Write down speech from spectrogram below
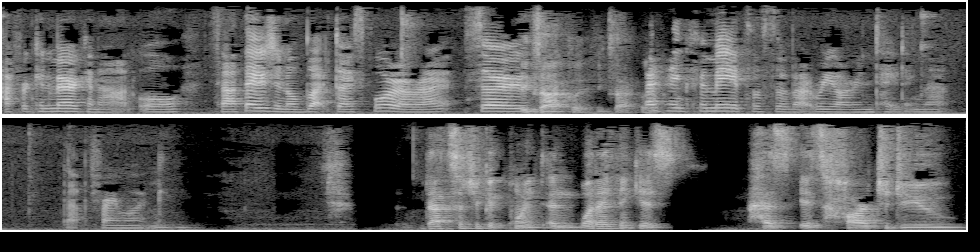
African American art or South Asian or Black diaspora, right? So exactly, exactly. I think for me, it's also about reorientating that that framework. Mm-hmm. That's such a good point. and what I think is has it's hard to do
